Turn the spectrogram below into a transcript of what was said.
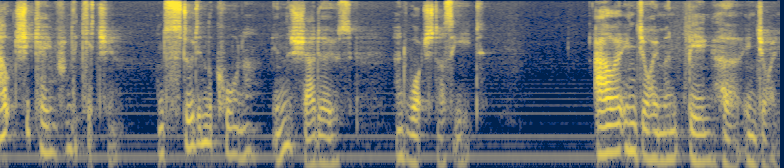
out she came from the kitchen and stood in the corner in the shadows and watched us eat. Our enjoyment being her enjoyment.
